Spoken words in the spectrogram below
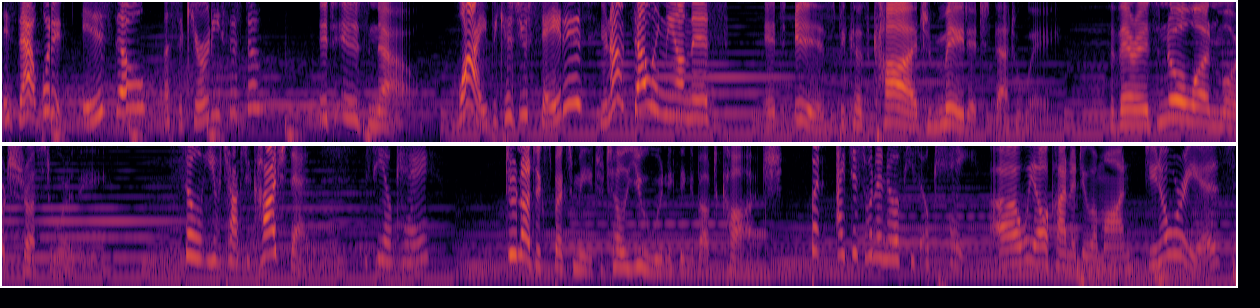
Is that what it is, though? A security system? It is now. Why? Because you say it is? You're not selling me on this. It is because Kaj made it that way. There is no one more trustworthy. So you've talked to Kaj then? Is he okay? Do not expect me to tell you anything about Kaj. But I just want to know if he's okay. Uh, we all kind of do Amon. Do you know where he is?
